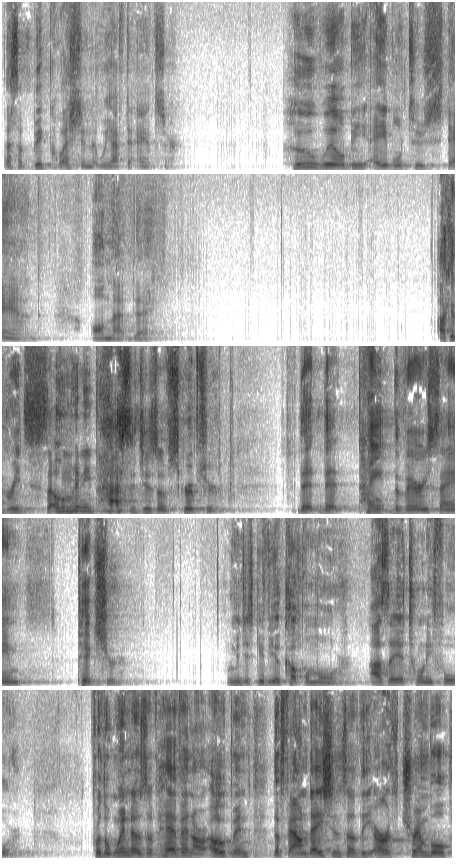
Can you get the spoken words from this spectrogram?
That's a big question that we have to answer. Who will be able to stand on that day? I could read so many passages of Scripture that, that paint the very same picture. Let me just give you a couple more. Isaiah 24. For the windows of heaven are opened, the foundations of the earth tremble,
